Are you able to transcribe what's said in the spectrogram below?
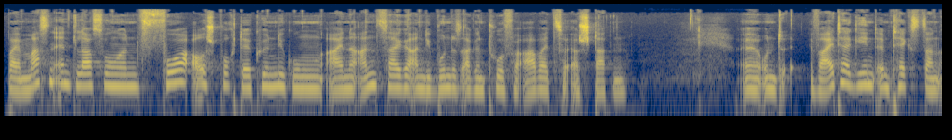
bei Massenentlassungen vor Ausspruch der Kündigung eine Anzeige an die Bundesagentur für Arbeit zu erstatten. Äh, und weitergehend im Text dann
